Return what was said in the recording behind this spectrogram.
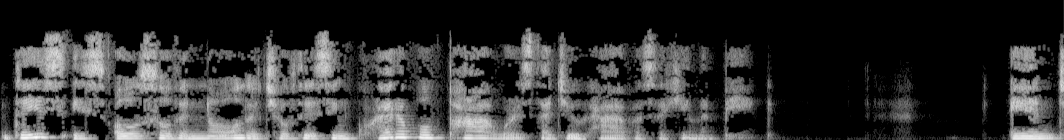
This is also the knowledge of these incredible powers that you have as a human being. And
